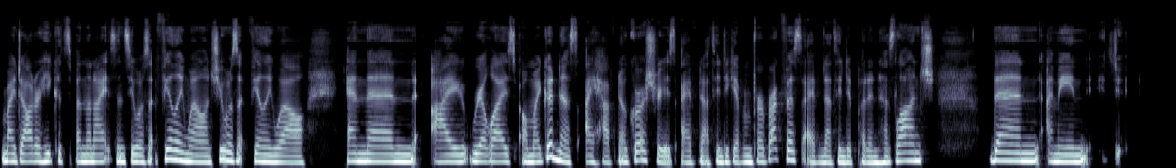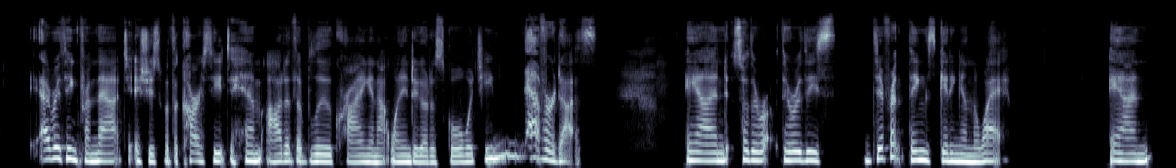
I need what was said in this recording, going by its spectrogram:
my daughter, he could spend the night since he wasn't feeling well and she wasn't feeling well. And then I realized, oh my goodness, I have no groceries. I have nothing to give him for breakfast. I have nothing to put in his lunch. Then, I mean, everything from that to issues with the car seat to him out of the blue crying and not wanting to go to school, which he never does. And so there, there were these different things getting in the way. And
